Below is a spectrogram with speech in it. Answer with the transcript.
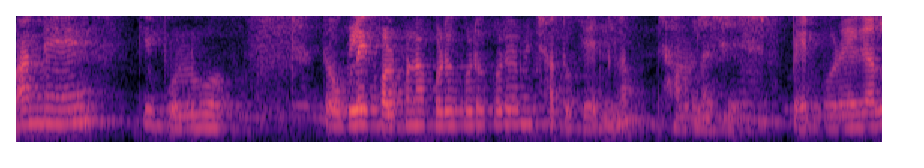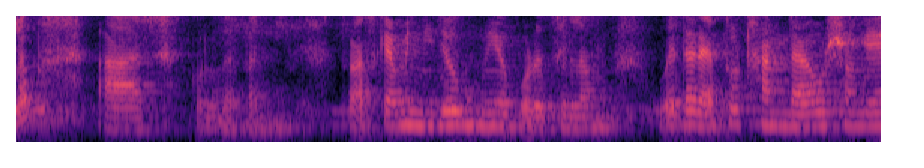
মানে কি বলব? তো ওগুলোই কল্পনা করে করে করে আমি ছাতু খেয়ে নিলাম। ঝামেলা শেষ। পেট ভরে গেল, আর কোনো ব্যাপার নেই। তো আজকে আমি নিজেও ঘুমিয়ে পড়েছিলাম। ওয়েদার এত ঠান্ডা, ওর সঙ্গে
